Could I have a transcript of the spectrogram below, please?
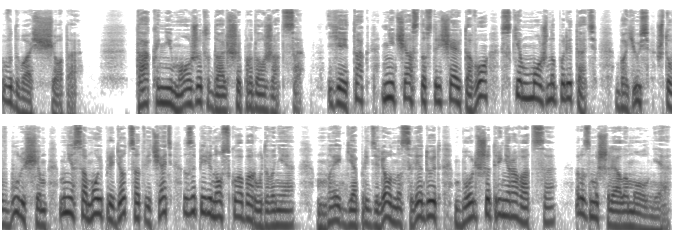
в два счета. Так не может дальше продолжаться. Я и так нечасто встречаю того, с кем можно полетать. Боюсь, что в будущем мне самой придется отвечать за переноску оборудования. Мэгги определенно следует больше тренироваться», — размышляла Молния.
